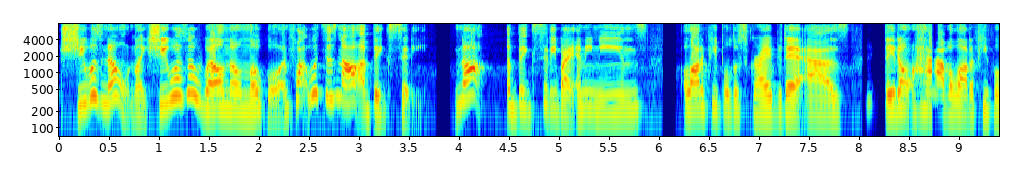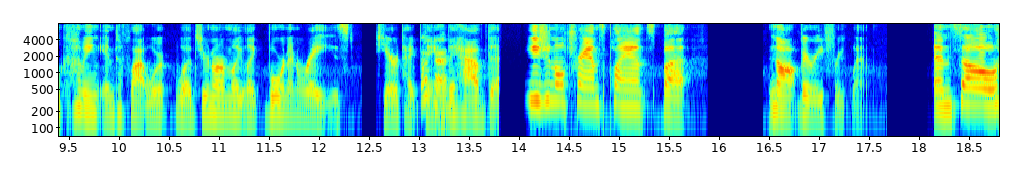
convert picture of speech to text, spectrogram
she was known. Like she was a well-known local. And Flatwoods is not a big city. Not a big city by any means. A lot of people described it as they don't have a lot of people coming into Flatwoods. You're normally like born and raised here type thing. Okay. They have the occasional transplants, but not very frequent. And so,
